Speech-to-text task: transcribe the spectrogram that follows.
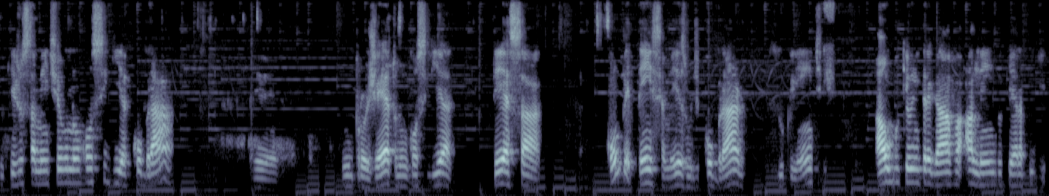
Porque justamente eu não conseguia cobrar é, um projeto, não conseguia ter essa competência mesmo de cobrar do cliente algo que eu entregava além do que era pedido.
